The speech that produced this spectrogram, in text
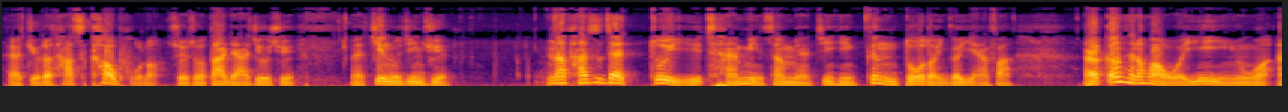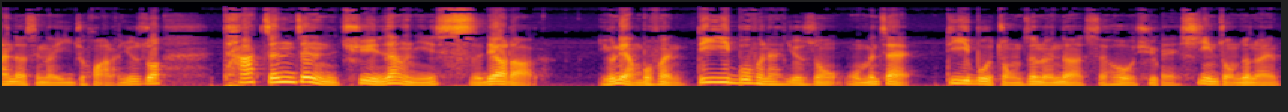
呃，觉得它是靠谱了，所以说大家就去呃进入进去。那他是在对于产品上面进行更多的一个研发，而刚才的话我已经引用过安德森的一句话了，就是说他真正去让你死掉的有两部分，第一部分呢就是说我们在第一步种子轮的时候去吸引种子轮，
